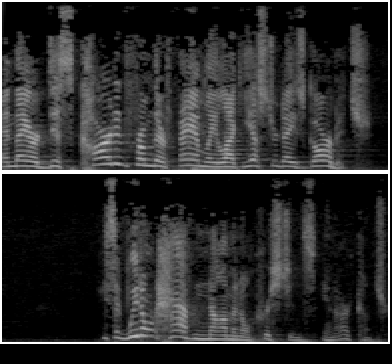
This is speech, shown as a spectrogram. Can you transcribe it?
and they are discarded from their family like yesterday's garbage. He said, We don't have nominal Christians in our country.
